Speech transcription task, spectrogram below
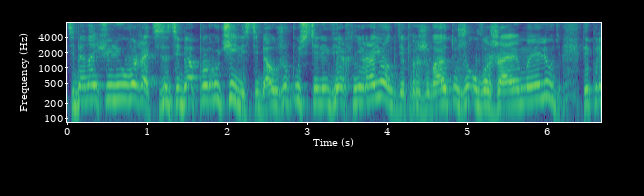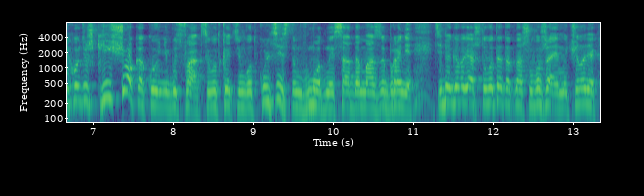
Тебя начали уважать, за тебя поручились, тебя уже пустили в верхний район, где проживают уже уважаемые люди. Ты приходишь к еще какой-нибудь фракции, вот к этим вот культистам в модной садомазо броне. Тебе говорят, что вот этот наш уважаемый человек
